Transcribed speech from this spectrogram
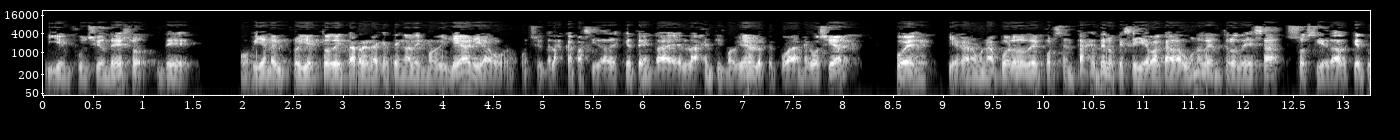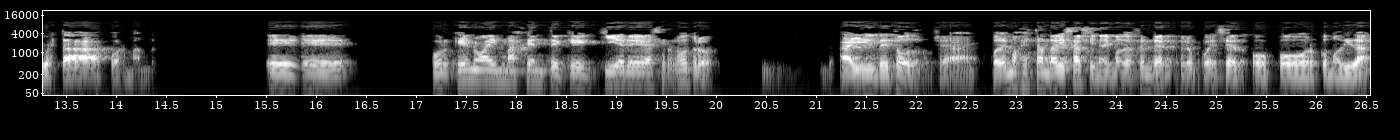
y en función de eso, de o bien el proyecto de carrera que tenga la inmobiliaria o en función de las capacidades que tenga el agente inmobiliario, lo que pueda negociar, pues llegar a un acuerdo de porcentajes de lo que se lleva cada uno dentro de esa sociedad que tú estás formando. Eh, ¿por qué no hay más gente que quiere hacer lo otro? Hay de todo. O sea, podemos estandarizar sin ánimo de ofender, pero puede ser o por comodidad,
